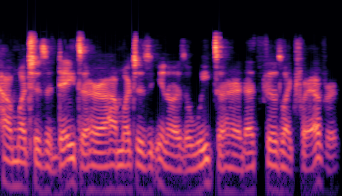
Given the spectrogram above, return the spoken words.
how much is a day to her, how much is, you know, is a week to her, that feels like forever.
